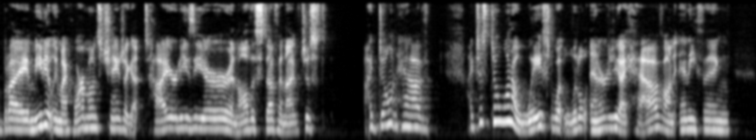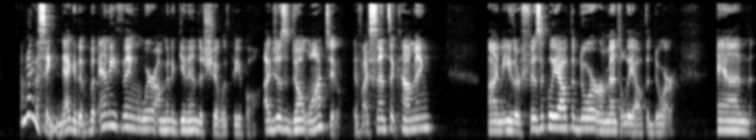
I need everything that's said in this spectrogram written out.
but I immediately my hormones changed. I got tired easier and all this stuff, and I've just I don't have. I just don't want to waste what little energy I have on anything. I'm not going to say negative, but anything where I'm going to get into shit with people. I just don't want to. If I sense it coming, I'm either physically out the door or mentally out the door. And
